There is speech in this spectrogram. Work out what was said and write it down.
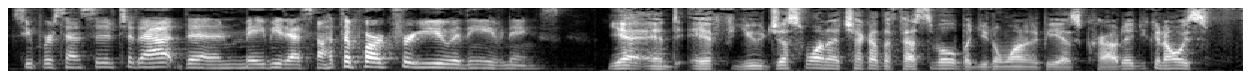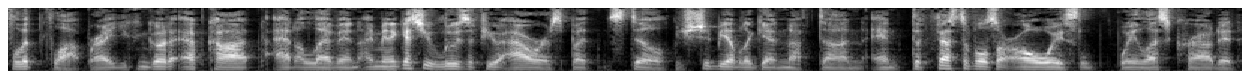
super sensitive to that, then maybe that's not the park for you in the evenings. Yeah, and if you just want to check out the festival, but you don't want it to be as crowded, you can always flip flop, right? You can go to Epcot at 11. I mean, I guess you lose a few hours, but still, you should be able to get enough done. And the festivals are always way less crowded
